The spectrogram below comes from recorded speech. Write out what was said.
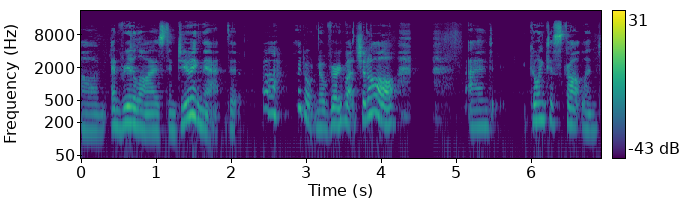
um, and realized in doing that that ah, I don't know very much at all. And going to Scotland,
